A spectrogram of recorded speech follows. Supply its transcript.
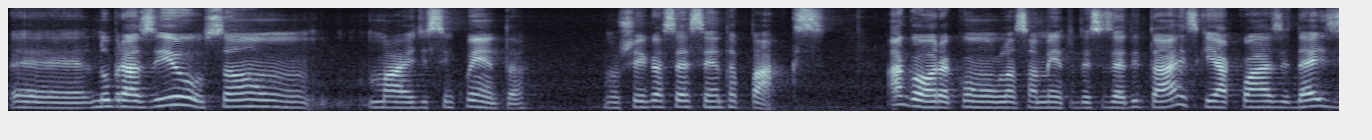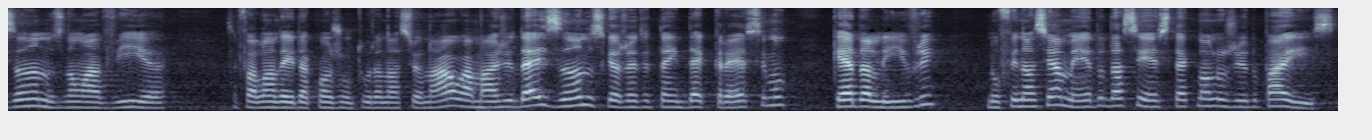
É, no Brasil, são mais de 50, não chega a 60 parques. Agora, com o lançamento desses editais, que há quase 10 anos não havia, falando aí da conjuntura nacional, há mais de 10 anos que a gente tem decréscimo, queda livre, no financiamento da ciência e tecnologia do país.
